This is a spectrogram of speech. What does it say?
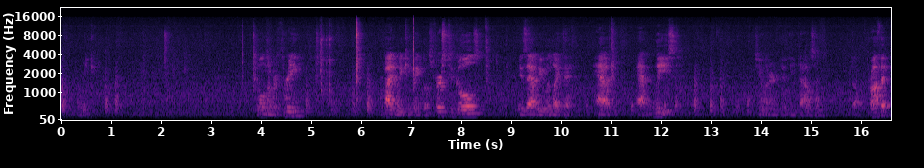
a week. Goal number three, provided we can make those first two goals, is that we would like to have at least two hundred and fifty thousand dollar profit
